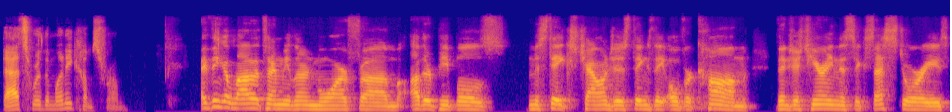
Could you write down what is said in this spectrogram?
That's where the money comes from. I think a lot of the time we learn more from other people's mistakes, challenges, things they overcome than just hearing the success stories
